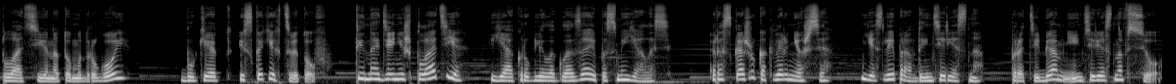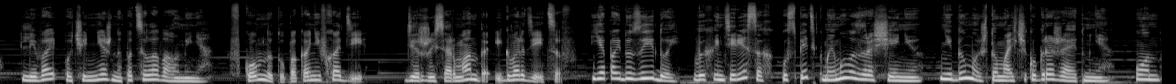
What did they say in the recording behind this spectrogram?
платье на том и другой? Букет из каких цветов? Ты наденешь платье? Я округлила глаза и посмеялась. Расскажу, как вернешься, если и правда интересно. Про тебя мне интересно все. Левай очень нежно поцеловал меня. В комнату пока не входи. Держись Армандо и гвардейцев. Я пойду за едой. В их интересах успеть к моему возвращению. Не думаю, что мальчик угрожает мне. Он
